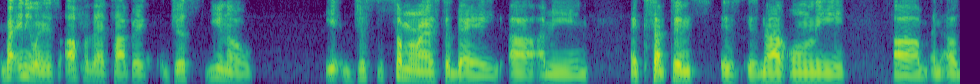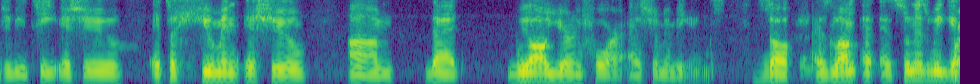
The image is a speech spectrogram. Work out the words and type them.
but anyways, off of that topic, just you know, it, just to summarize today, uh, I mean, acceptance is is not only um, an LGBT issue; it's a human issue um, that we all yearn for as human beings. So as long as soon as we get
